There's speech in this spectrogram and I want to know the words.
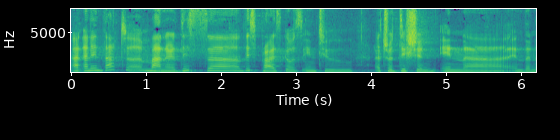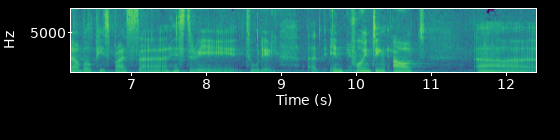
And, and in that uh, manner, this, uh, this prize goes into a tradition in, uh, in the Nobel Peace Prize uh, history, Toril, uh, in pointing out uh,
